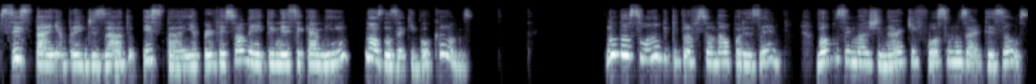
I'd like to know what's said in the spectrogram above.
Se está em aprendizado, está em aperfeiçoamento. E nesse caminho, nós nos equivocamos. No nosso âmbito profissional, por exemplo, vamos imaginar que fôssemos artesãos.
